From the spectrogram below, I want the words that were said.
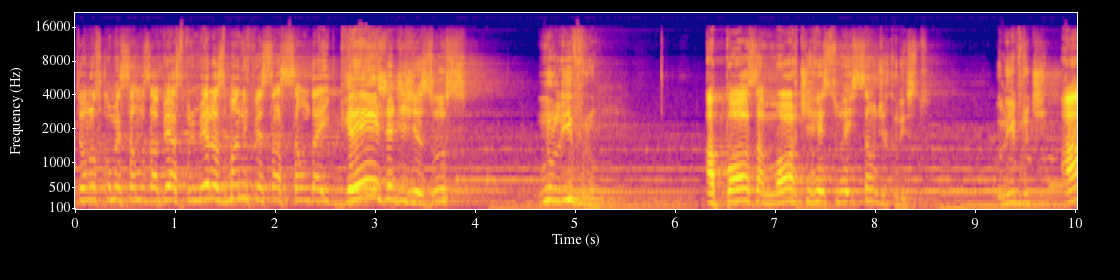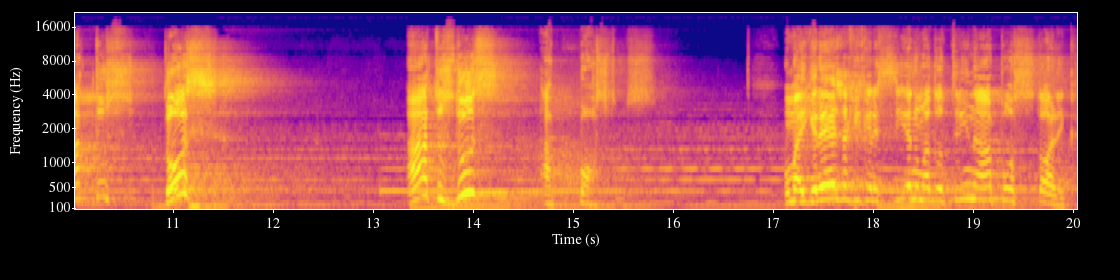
Então nós começamos a ver as primeiras manifestações da igreja de Jesus no livro após a morte e ressurreição de Cristo. O livro de Atos dos Atos dos Apóstolos. Uma igreja que crescia numa doutrina apostólica.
